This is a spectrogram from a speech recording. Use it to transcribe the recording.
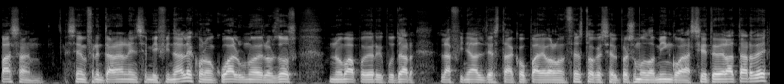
pasan, se enfrentarán en semifinales, con lo cual uno de los dos no va a poder disputar la final de esta Copa de Baloncesto, que es el próximo domingo a las 7 de la tarde.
